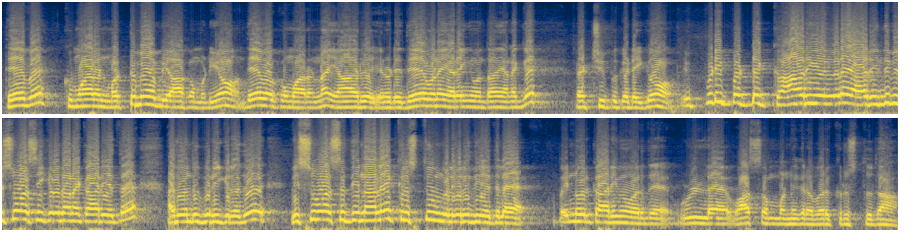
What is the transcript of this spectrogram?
தேவ குமாரன் மட்டுமே அப்படி ஆக முடியும். தேவகுமாரன்னா யாரு? என்னுடைய தேவனை இறங்கி வந்தா எனக்கு ரட்சிப்பு கிடைக்கும். இப்படிப்பட்ட காரியங்களை அறிந்து விசுவாசிக்கிறதான காரியத்தை அது வந்து குறிக்கிறது. விசுவாசத்தினாலே கிறிஸ்து உங்கள் இருதயத்துல. அப்ப இன்னொரு காரியமும் வருது. உள்ள வாசம் பண்ணுகிறவர் கிறிஸ்து தான்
